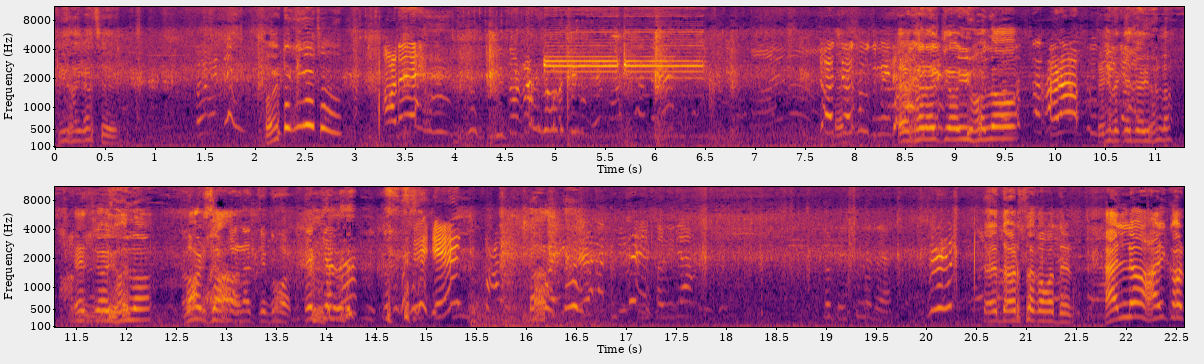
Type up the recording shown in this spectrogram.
কি হয়ে গেছে? হয়ে ওইটা কি হয়েছে আরে এখানে জয়ী হলো। এখানে কে জয়ী হলো? এ জয়ী হলো বর্ষা। এ এ সরি যা। তো পেছনে দেখ। এই দর্শক আমাদের। হ্যালো হাই কর।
